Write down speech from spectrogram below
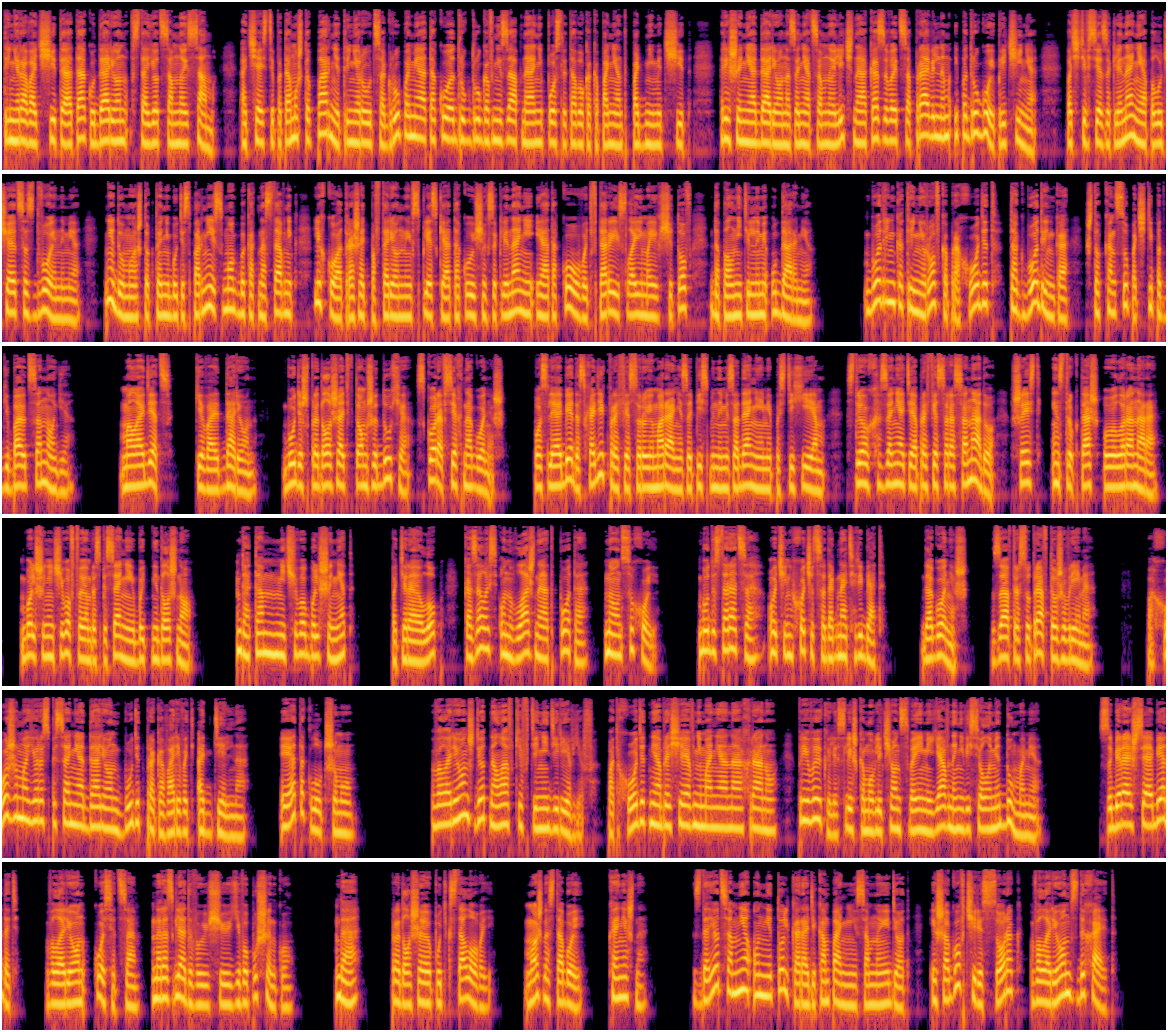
Тренировать щит и атаку Дарион встает со мной сам. Отчасти потому, что парни тренируются группами, атакуя друг друга внезапно, а не после того, как оппонент поднимет щит. Решение Дариона заняться мной лично оказывается правильным и по другой причине. Почти все заклинания получаются сдвоенными. Не думаю, что кто-нибудь из парней смог бы, как наставник, легко отражать повторенные всплески атакующих заклинаний и атаковывать вторые слои моих щитов дополнительными ударами. Бодренько тренировка проходит, так бодренько, что к концу почти подгибаются ноги. «Молодец», — кивает Дарион. «Будешь продолжать в том же духе, скоро всех нагонишь. После обеда сходи к профессору Имаране за письменными заданиями по стихиям. С трех занятия профессора Санаду, в шесть — инструктаж у Лоранара. Больше ничего в твоем расписании быть не должно». «Да там ничего больше нет». Потираю лоб — Казалось, он влажный от пота, но он сухой. Буду стараться, очень хочется догнать ребят. Догонишь. Завтра с утра в то же время. Похоже, мое расписание Дарион будет проговаривать отдельно. И это к лучшему. Валарион ждет на лавке в тени деревьев. Подходит, не обращая внимания на охрану. Привык или слишком увлечен своими явно невеселыми думами. «Собираешься обедать?» Валарион косится на разглядывающую его пушинку. «Да». Продолжаю путь к столовой. «Можно с тобой?» «Конечно». Сдается мне, он не только ради компании со мной идет, и шагов через сорок Валарион вздыхает.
